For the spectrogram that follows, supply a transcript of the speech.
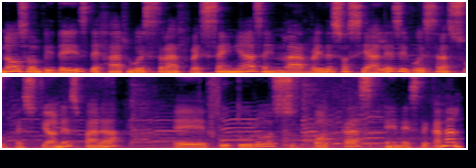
No os olvidéis dejar vuestras reseñas en las redes sociales y vuestras sugestiones para eh, futuros podcasts en este canal.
